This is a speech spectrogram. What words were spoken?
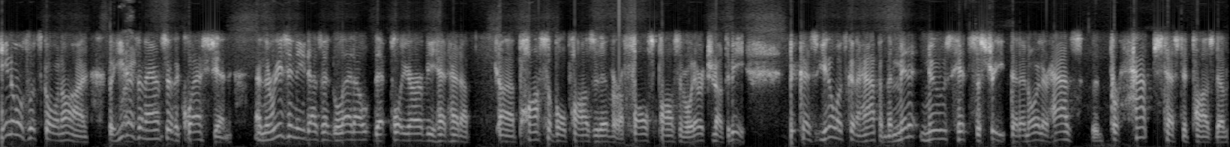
He knows what's going on, but he right. doesn't answer the question. And the reason he doesn't let out that Puljujarvi had had a uh, possible positive or a false positive or whatever it turned out to be because you know what's going to happen. The minute news hits the street that an Oiler has perhaps tested positive,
